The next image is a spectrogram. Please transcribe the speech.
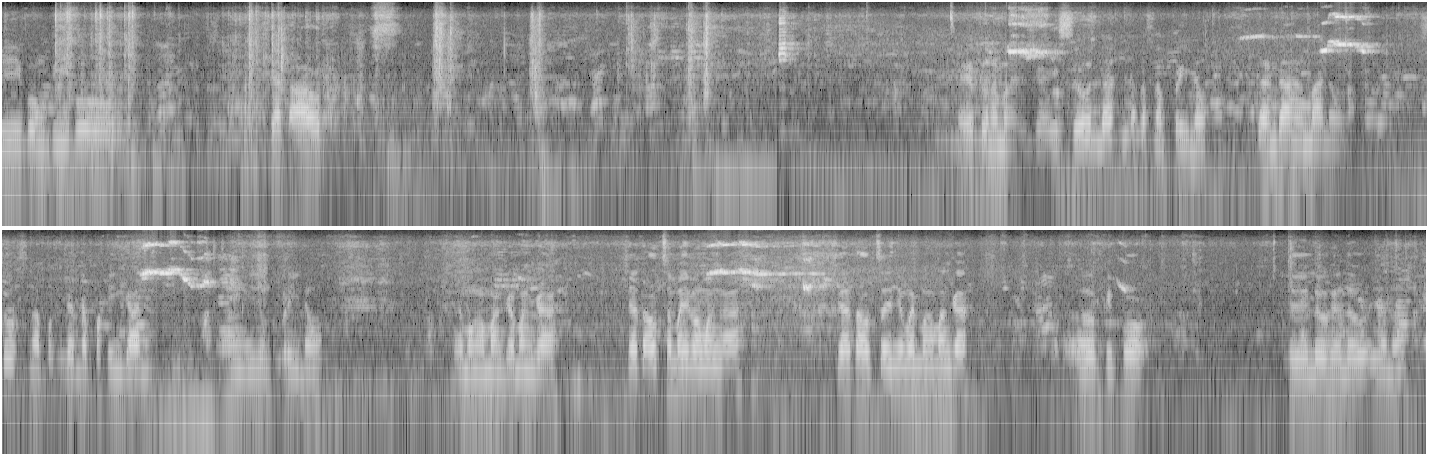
Bibong-bibo. Shout out. Ito naman guys, so la, lakas ng preno. Dahan-dahan manong. Sus, napakaganda pakinggan ang inyong preno. May mga mangga-mangga. Shout out sa may mga mangga. Shout out sa inyo may mga mangga. Okay po. Hello, hello. Ayan o. Oh.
